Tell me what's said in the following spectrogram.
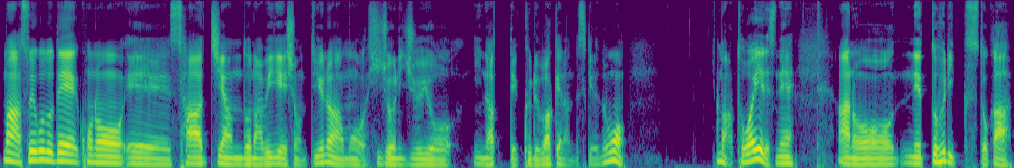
まあそういうことで、この、えー、サーチナビゲーションっていうのはもう非常に重要になってくるわけなんですけれども、まあとはいえですね、あの、ネットフリックスとか、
